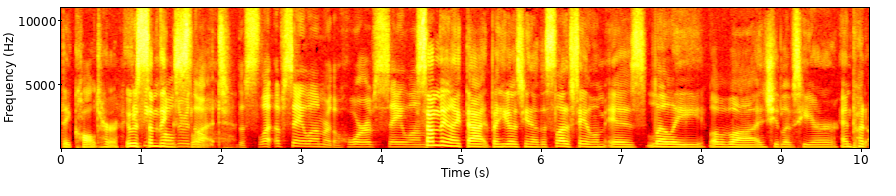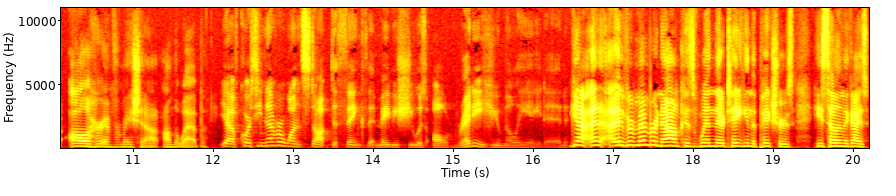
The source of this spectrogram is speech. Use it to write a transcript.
they called her. It was something slut. The, the slut of Salem or the whore of Salem. Something like that, but he goes, you know, the slut of Salem is Lily, blah blah blah, and she lives here, and put all her information out on the web. yeah, of course, he never once stopped to think that maybe she was already humiliated. Yeah, and I remember now because when they're taking the pictures, he's telling the guys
